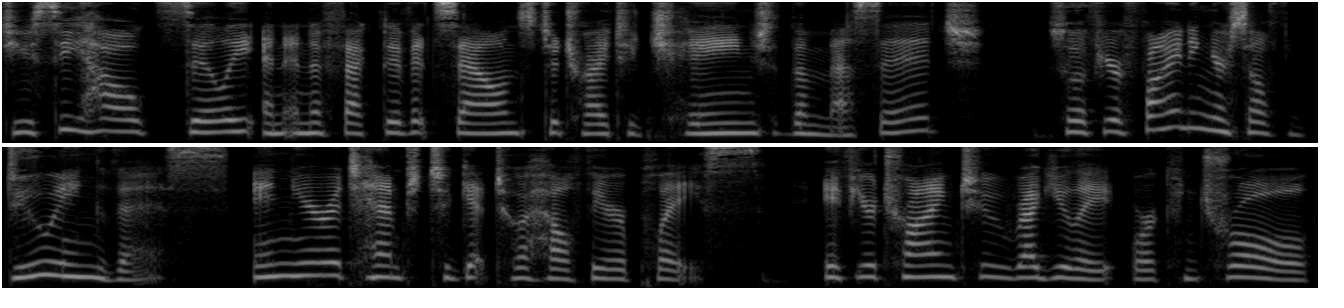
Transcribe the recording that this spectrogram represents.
Do you see how silly and ineffective it sounds to try to change the message? So if you're finding yourself doing this in your attempt to get to a healthier place, if you're trying to regulate or control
